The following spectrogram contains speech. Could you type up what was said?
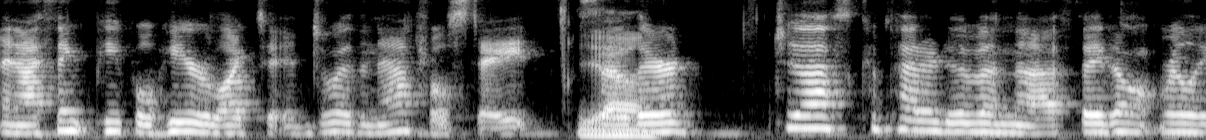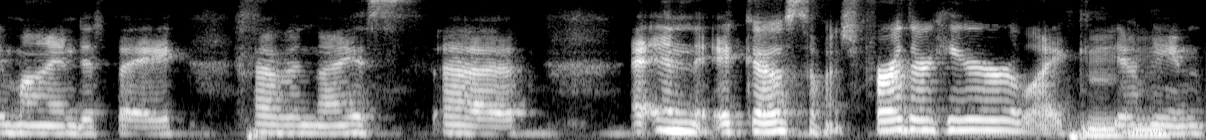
and I think people here like to enjoy the natural state. Yeah. So they're just competitive enough. They don't really mind if they have a nice, uh, and it goes so much further here. Like, mm-hmm. I mean,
